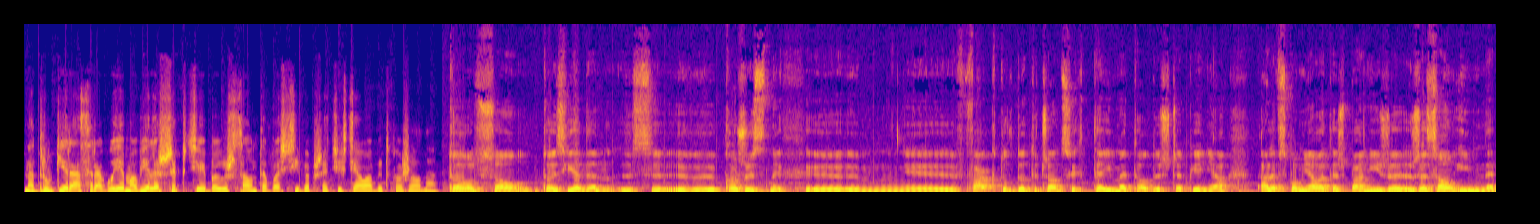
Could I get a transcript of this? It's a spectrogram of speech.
na drugi raz reagujemy o wiele szybciej, bo już są te właściwe przeciwciała wytworzone. To, są, to jest jeden z korzystnych faktów dotyczących tej metody szczepienia, ale wspomniała też Pani, że, że są inne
